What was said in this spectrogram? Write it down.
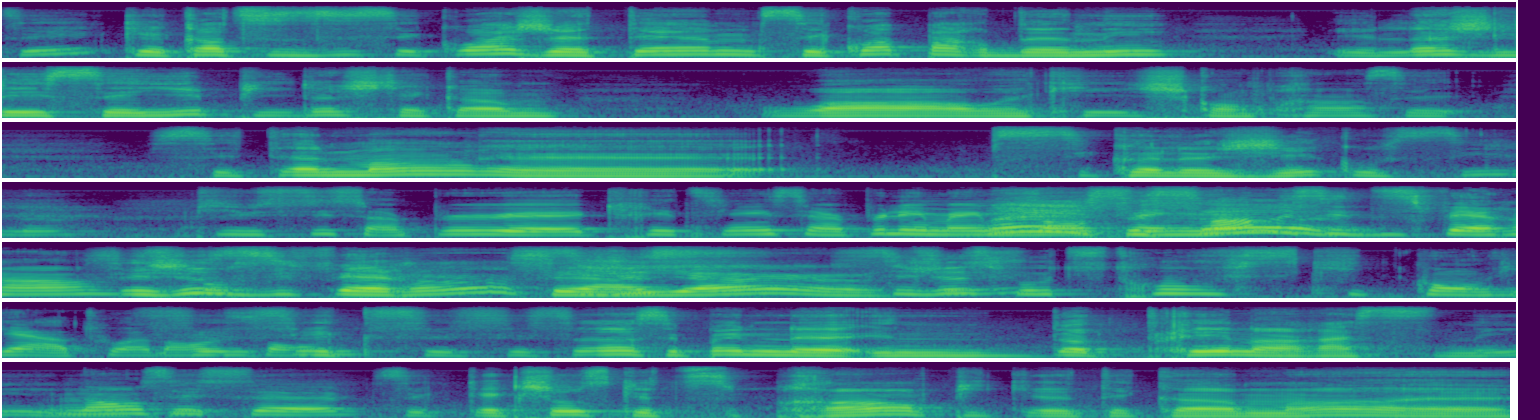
Tu sais, que quand tu dis c'est quoi je t'aime, c'est quoi pardonner? Et là, je l'ai essayé, puis là, j'étais comme, waouh, ok, je comprends. C'est tellement euh, psychologique aussi. Là. Puis aussi, c'est un peu euh, chrétien, c'est un peu les mêmes enseignements, mais c'est différent. C'est juste différent, c'est ailleurs. C'est juste, faut que tu trouves ce qui te convient à toi, dans le fond. C'est ça, c'est pas une, une, doctrine enracinée. Non, c'est ça. C'est quelque chose que tu prends, puis que tu es comme, ah, euh,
